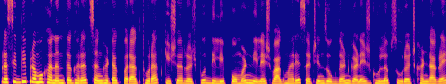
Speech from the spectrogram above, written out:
प्रसिद्धी प्रमुख अनंत भरत संघटक पराग थोरात किशोर रजपूत दिलीप पोमण निलेश वाघमारे सचिन जोगदंड गणेश घोलप सूरज खंडागळे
